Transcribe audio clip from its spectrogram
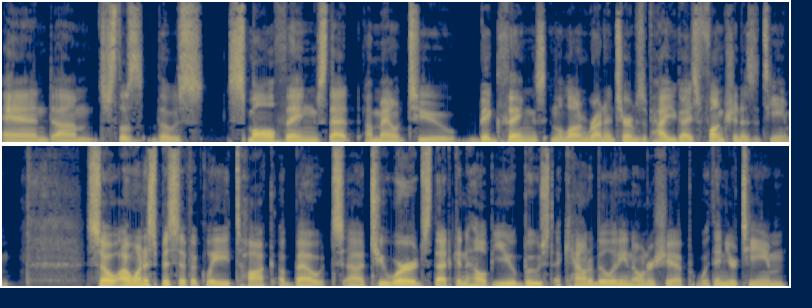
and um, just those those small things that amount to big things in the long run in terms of how you guys function as a team. So, I want to specifically talk about uh, two words that can help you boost accountability and ownership within your team.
